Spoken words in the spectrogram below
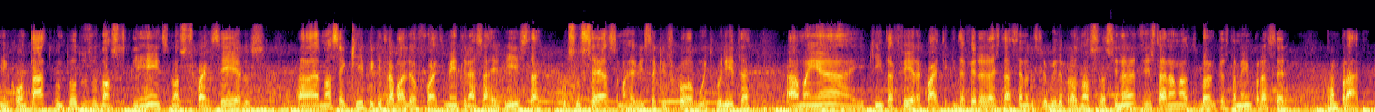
em contato com todos os nossos clientes, nossos parceiros, a nossa equipe que trabalhou fortemente nessa revista. O sucesso, uma revista que ficou muito bonita. Amanhã e quinta-feira, quarta e quinta-feira já está sendo distribuída para os nossos assinantes e estará nas bancas também para ser comprada.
